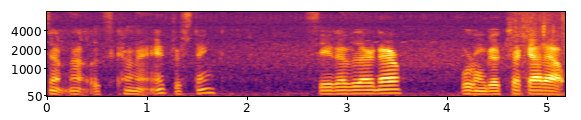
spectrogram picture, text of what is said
something that looks kind of interesting. See it over there now? We're gonna go check that out.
